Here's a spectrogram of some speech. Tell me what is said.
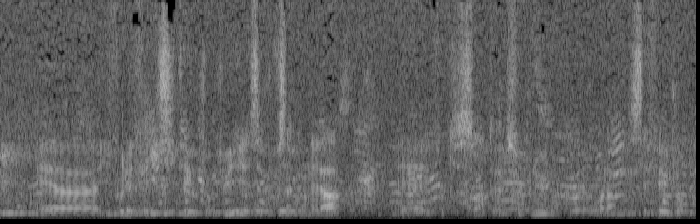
Et euh, il faut les féliciter aujourd'hui et c'est pour ça qu'on est là. il faut qu'ils se sentent soutenus, donc euh, voilà, c'est fait aujourd'hui.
